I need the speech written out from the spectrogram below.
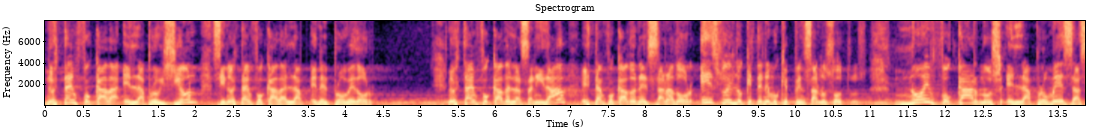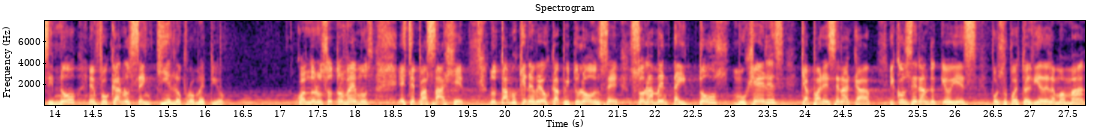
No está enfocada en la provisión, sino está enfocada en, el proveedor. No está enfocado en la sanidad, está enfocado en el sanador. Eso es lo que tenemos que pensar nosotros. No enfocarnos en la promesa, sino enfocarnos en quien lo prometió. Cuando nosotros vemos este pasaje, notamos que en Hebreos capítulo 11 solamente hay dos mujeres que aparecen acá y considerando que hoy es, por supuesto, el Día de la Mamá,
